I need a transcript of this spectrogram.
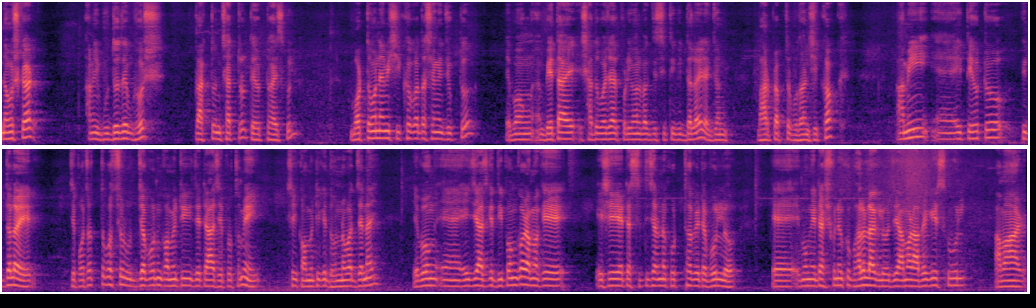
নমস্কার, আমি বুদ্ধদেব ঘোষ, প্রাক্তন ছাত্র, তেহট্ট হাই স্কুল। বর্তমানে আমি শিক্ষকতার সঙ্গে যুক্ত এবং বেতায় সাধুবাজার পরিমলবাগদি স্মৃতি বিদ্যালয়ের একজন ভারপ্রাপ্ত প্রধান শিক্ষক। আমি এই তেহট্ট বিদ্যালয়ের যে পঁচাত্তর বছর উদযাপন কমিটি যেটা আছে প্রথমেই, সেই কমিটিকে ধন্যবাদ জানাই এবং এই যে আজকে দীপঙ্কর আমাকে এসে একটা স্মৃতিচারণা করতে হবে, এটা বলল এবং এটা শুনে খুব ভালো লাগল যে আমার আবেগের স্কুল, আমার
